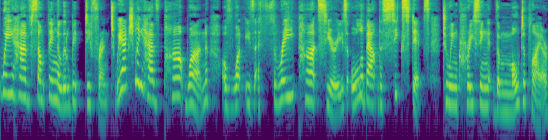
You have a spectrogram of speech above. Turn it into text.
we have something a little bit different. We actually have part one of what is a three part series all about the six steps to increasing the multiplier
